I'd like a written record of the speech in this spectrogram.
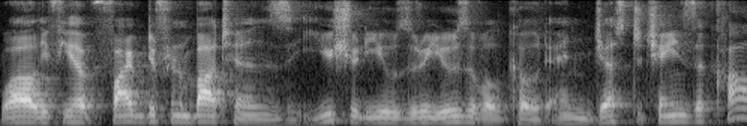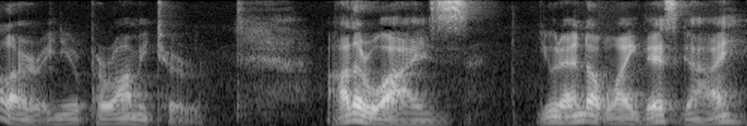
Well, if you have five different buttons, you should use reusable code and just change the color in your parameter. Otherwise, you'd end up like this guy.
